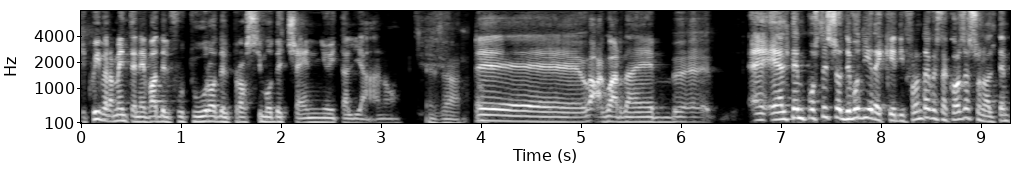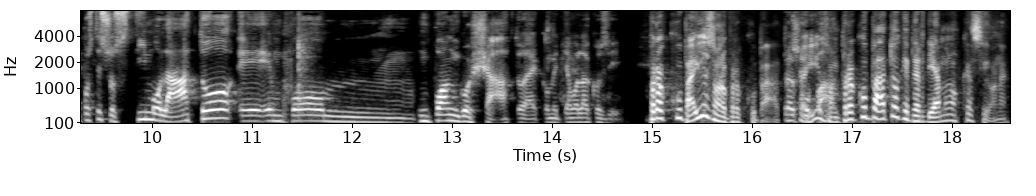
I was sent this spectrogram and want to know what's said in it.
che qui veramente ne va del futuro del prossimo decennio italiano. Esatto. Eh, ah, guarda, è, è, è, al tempo stesso, devo dire che di fronte a questa cosa sono al tempo stesso stimolato e un po', um, un po angosciato, ecco, mettiamola così. Preoccupa- io sono preoccupato, preoccupato. Cioè io sono preoccupato che perdiamo un'occasione.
